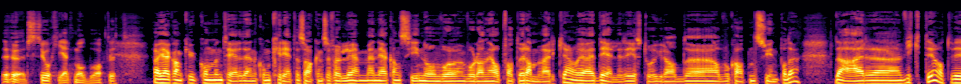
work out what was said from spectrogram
Det høres jo helt målboakt ut? Ja, jeg kan ikke kommentere den konkrete saken, selvfølgelig, men jeg kan si noe om hvordan jeg oppfatter rammeverket, og jeg deler i stor grad eh, advokatens syn på det. Det er eh, viktig at vi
